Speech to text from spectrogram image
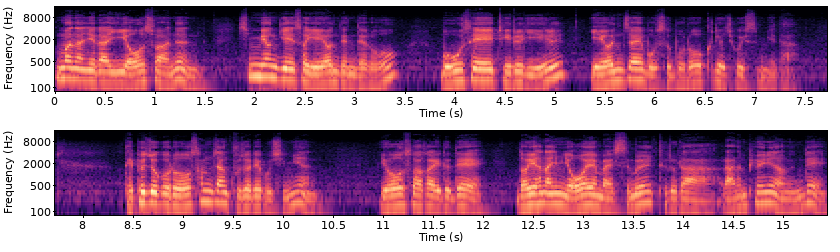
뿐만 아니라 이 여호수아는 신명기에서 예언된 대로 모세의 뒤를 이을 예언자의 모습으로 그려지고 있습니다. 대표적으로 3장 9절에 보시면 여호수아가 이르되 너희 하나님 여호와의 말씀을 들으라라는 표현이 나오는데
